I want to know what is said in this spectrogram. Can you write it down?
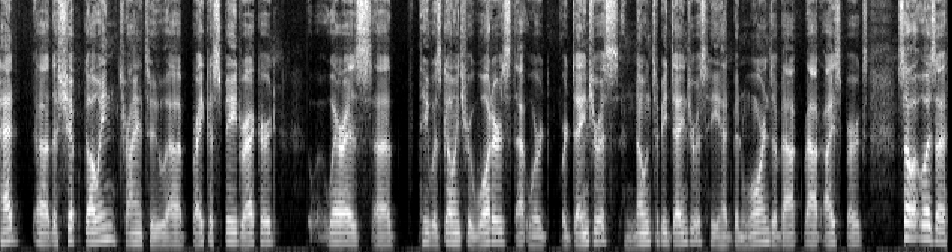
had uh, the ship going, trying to uh, break a speed record, whereas uh, he was going through waters that were, were dangerous and known to be dangerous. He had been warned about, about icebergs. So it was a,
